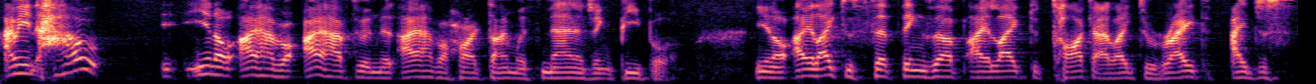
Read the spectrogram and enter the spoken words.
I mean, how you know, I have a, I have to admit, I have a hard time with managing people. You know, I like to set things up. I like to talk. I like to write. I just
